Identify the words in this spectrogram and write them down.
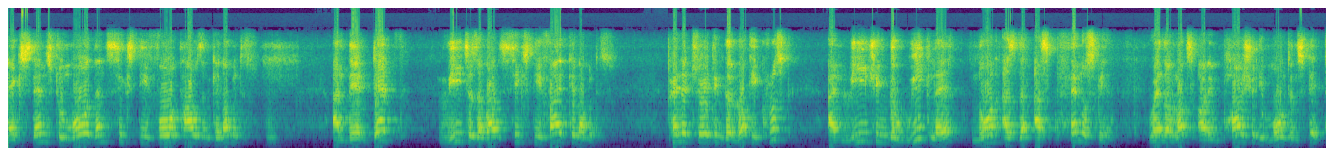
extends to more than 64,000 kilometers. And their depth reaches about 65 kilometers, penetrating the rocky crust and reaching the weak layer known as the asthenosphere, where the rocks are in partially molten state.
